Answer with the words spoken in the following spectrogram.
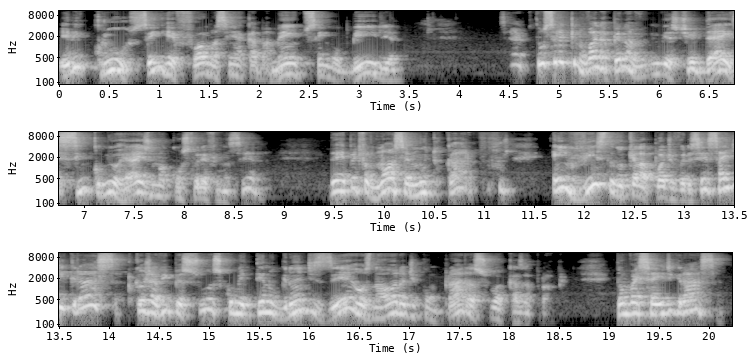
ele cru, sem reforma, sem acabamento, sem mobília. Certo? Então será que não vale a pena investir 10, 5 mil reais numa consultoria financeira? De repente fala, nossa, é muito caro. Em vista do que ela pode oferecer, sai de graça. Porque eu já vi pessoas cometendo grandes erros na hora de comprar a sua casa própria. Então vai sair de graça.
